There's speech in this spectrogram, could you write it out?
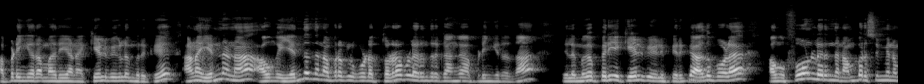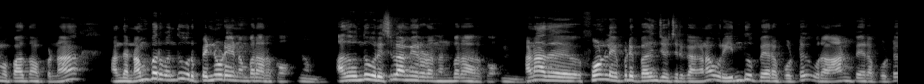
அப்படிங்கிற மாதிரியான கேள்விகளும் இருக்கு. ஆனா என்னன்னா அவங்க எந்தெந்த நபர்கள் கூட தொடர்புல இருந்திருக்காங்க அப்படிங்கிறது தான் இதுல மிகப்பெரிய கேள்வி எழுப்பியிருக்கு. அது போல அவங்க போன்ல இருந்த நம்பர்ஸுமே நம்ம பார்த்தோம் அப்படின்னா அந்த நம்பர் வந்து ஒரு பெண்ணுடைய நம்பரா இருக்கும். அது வந்து ஒரு இஸ்லாமியரோட நண்பரா இருக்கும். ம். ஆனா அது போன்ல எப்படி பதிஞ்சு வச்சிருக்காங்கன்னா ஒரு இந்து பேரை போட்டு ஒரு ஆண் பேரை போட்டு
